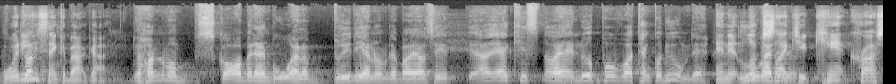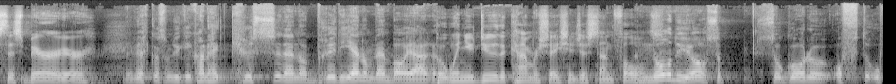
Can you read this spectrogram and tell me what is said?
What do you think about God? Det handler om å skape den broa, eller bryte gjennom det. bare og si, ja, Jeg er kristen, og jeg lurer på hva tenker du om det? And it looks like you can't cross this barrier, Det virker som du ikke kan helt krysse den og bryte gjennom den barrieren. but when you do, the conversation just unfolds. Når du gjør, så, så går du ofte opp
